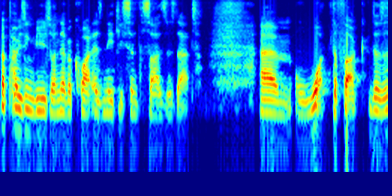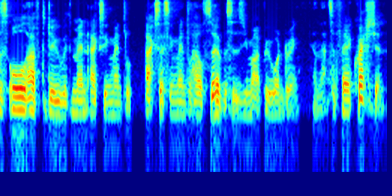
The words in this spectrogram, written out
opposing views are never quite as neatly synthesized as that. Um, what the fuck does this all have to do with men accessing mental, accessing mental health services, you might be wondering? And that's a fair question.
